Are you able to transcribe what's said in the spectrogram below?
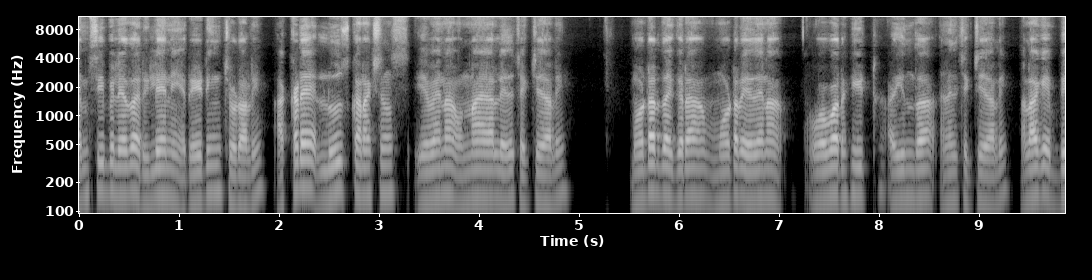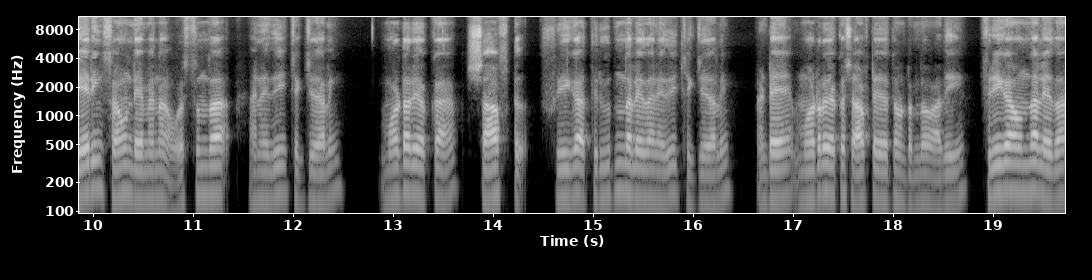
ఎంసీబీ లేదా రిలేని రేటింగ్ చూడాలి. అక్కడే లూజ్ కనెక్షన్స్ ఏవైనా ఉన్నాయా లేదా చెక్ చేయాలి. మోటార్ దగ్గర మోటార్ ఏదైనా ఓవర్ హీట్ అయిందా అనేది చెక్ చేయాలి. అలాగే బేరింగ్ సౌండ్ ఏమైనా వస్తుందా అనేది చెక్ చేయాలి. మోటార్ యొక్క షాఫ్ట్ ఫ్రీగా తిరుగుతుందా లేదా అనేది చెక్ చేయాలి. అంటే మోటార్ యొక్క షాఫ్ట్ ఏదైతే ఉంటుందో అది ఫ్రీగా ఉందా లేదా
